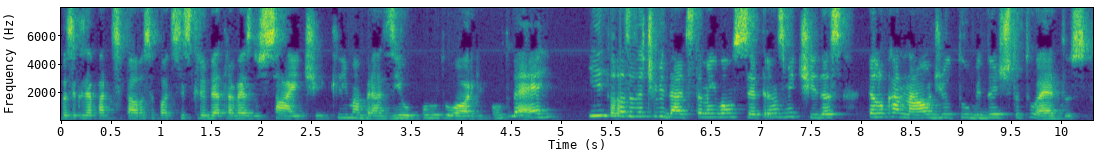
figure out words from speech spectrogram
você quiser participar, você pode se inscrever através do site climabrasil.org.br e todas as atividades também vão ser transmitidas pelo canal de YouTube do Instituto Etos,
